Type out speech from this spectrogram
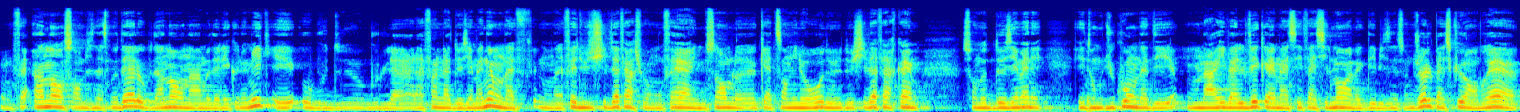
On fait un an sans business model. Au bout d'un an, on a un modèle économique. Et au bout de, au bout de la, à la fin de la deuxième année, on a fait, on a fait du chiffre d'affaires. On fait, il me semble, 400 000 euros de, de chiffre d'affaires quand même sur notre deuxième année. Et donc, du coup, on a des, on arrive à lever quand même assez facilement avec des business angels parce que, en vrai,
